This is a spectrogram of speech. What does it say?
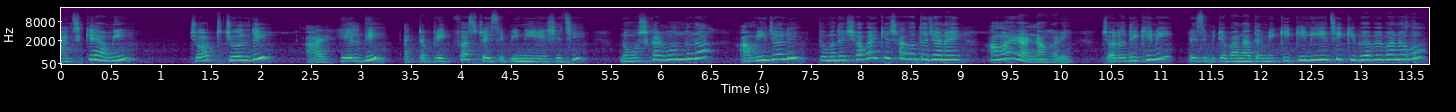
আজকে আমি চট জলদি আর হেলদি একটা ব্রেকফাস্ট রেসিপি নিয়ে এসেছি। নমস্কার বন্ধুরা, আমি জলি, তোমাদের সবাইকে স্বাগত জানাই আমার রান্নাঘরে। চলো দেখে নিই রেসিপিটা বানাতে আমি কী কী নিয়েছি, কীভাবে বানাবো?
